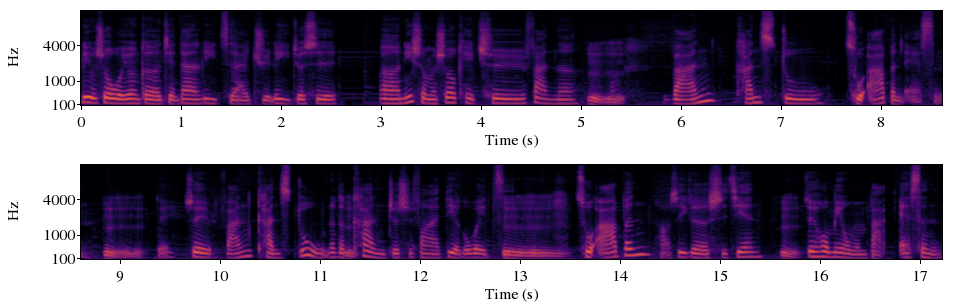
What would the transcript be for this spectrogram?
例如说，我用一个简单的例子来举例，就是。呃，你什么时候可以吃饭呢？嗯嗯。Wann kannst du zu Abend essen？嗯嗯。对，所以 Wann kannst du 那个 kann 就是放在第二个位置。嗯嗯。zu Abend 好是一个时间。嗯。最后面我们把 essen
